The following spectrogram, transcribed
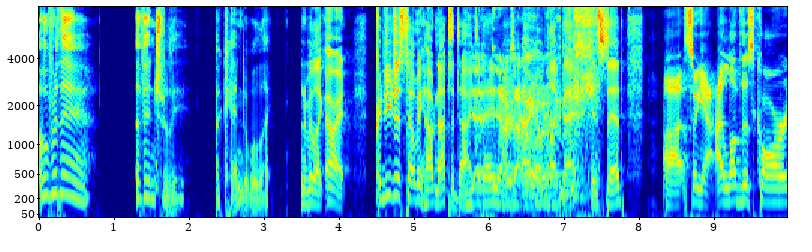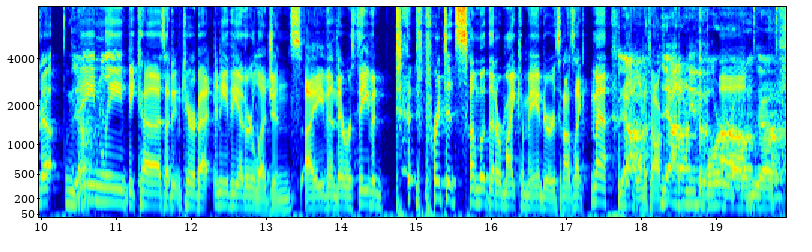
over there, eventually a candle will light." And I'd be like, "All right, could you just tell me how not to die Yeah, today?" yeah, exactly. I would like that instead. Uh, so yeah, I love this card mainly because I didn't care about any of the other legends. I even there was they even printed some of that are my commanders, and I was like, meh, Yeah. I don't want to talk. Yeah, I don't need the border Um, on them. Yeah.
